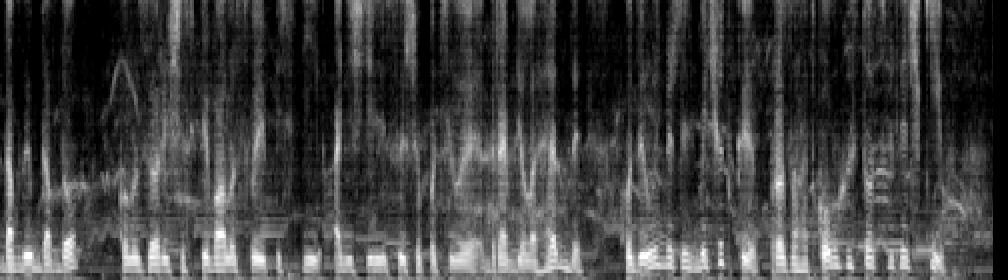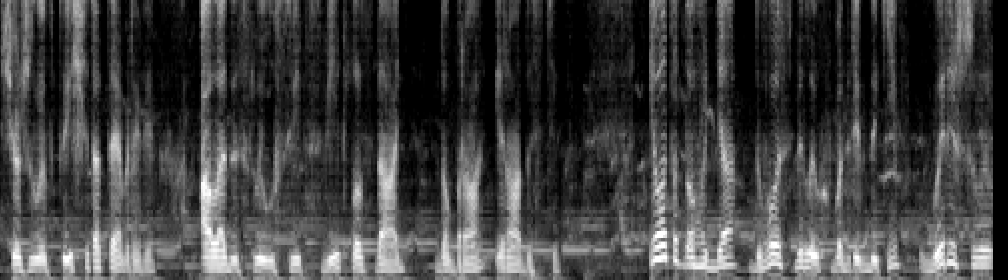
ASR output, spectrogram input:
Давним-давно, коли зорі ще співали свої пісні, а нічні ліси ще почули древні легенди, ходили між людьми чутки про загадкових істот світлячків, що жили в тиші та темряві, але несли у світ світло, знань, добра і радості. І от одного дня двоє сміливих мандрівників вирішили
